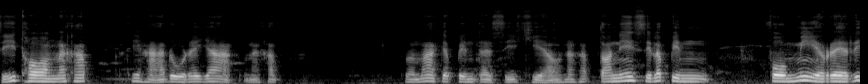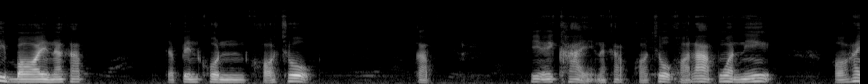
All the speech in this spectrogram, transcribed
สีทองนะครับที่หาดูได้ยากนะครับ ส่วนมากจะเป็นแต่สีเขียวนะครับ ตอนนี้ศิลปินโฟมี่เรรี่บอยนะครับ จะเป็นคนขอโชค กับพี่ไอ้ไข่นะครับ ขอโชคขอลาบงวดนี้ ขอให้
